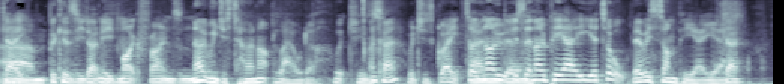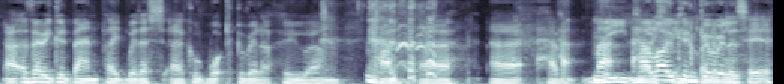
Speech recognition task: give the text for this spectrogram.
okay, Um, because you don't need microphones and no, we just turn up louder, which is Okay. which is great. So no, And, is uh, there no PA at all? there is some PA, yeah. Okay. Uh, a very good band played with us uh, called What Gorilla, who um, have uh, uh, have Ha- the Matt, how low can gorillas hear?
